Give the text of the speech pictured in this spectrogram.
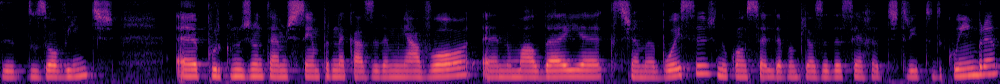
de, dos ouvintes, uh, porque nos juntamos sempre na casa da minha avó, numa aldeia que se chama Boiças, no Conselho da Vampilhosa da Serra, distrito de Coimbra.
